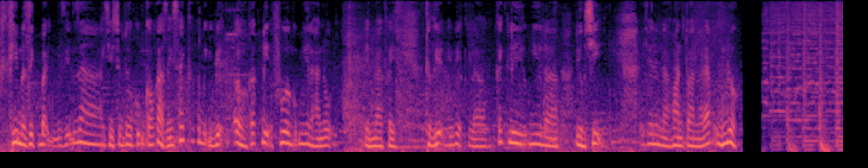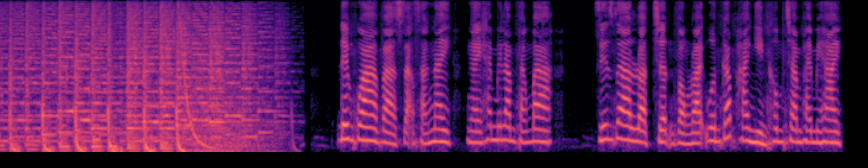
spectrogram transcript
khi mà dịch bệnh diễn ra thì chúng tôi cũng có cả danh sách các bệnh viện ở các địa phương cũng như là Hà Nội để mà phải thực hiện cái việc là cách ly cũng như là điều trị. Cho nên là hoàn toàn là đáp ứng được. Đêm qua và dạng sáng nay, ngày 25 tháng 3, diễn ra loạt trận vòng loại World Cup 2022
